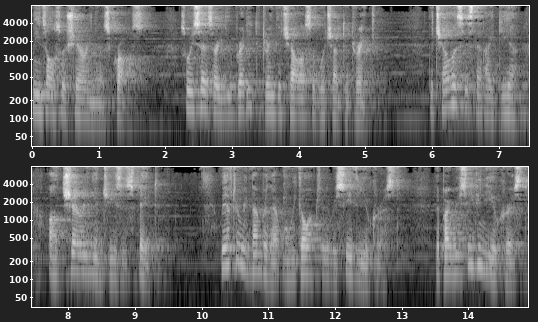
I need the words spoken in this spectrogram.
means also sharing in his cross. So he says, Are you ready to drink the chalice of which I'm to drink? The chalice is that idea of sharing in Jesus' fate. We have to remember that when we go up to receive the Eucharist, that by receiving the Eucharist,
